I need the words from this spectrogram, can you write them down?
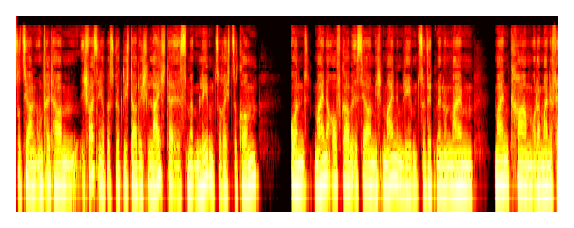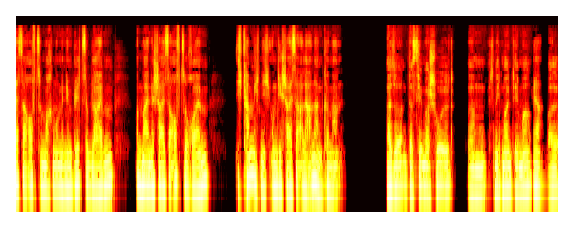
sozialen Umfeld haben. Ich weiß nicht, ob es wirklich dadurch leichter ist, mit dem Leben zurechtzukommen. Und meine Aufgabe ist ja, mich meinem Leben zu widmen und meinem, meinen Kram oder meine Fässer aufzumachen, um in dem Bild zu bleiben und meine Scheiße aufzuräumen. Ich kann mich nicht um die Scheiße aller anderen kümmern. Also das Thema Schuld ähm, ist nicht mein Thema, ja. weil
